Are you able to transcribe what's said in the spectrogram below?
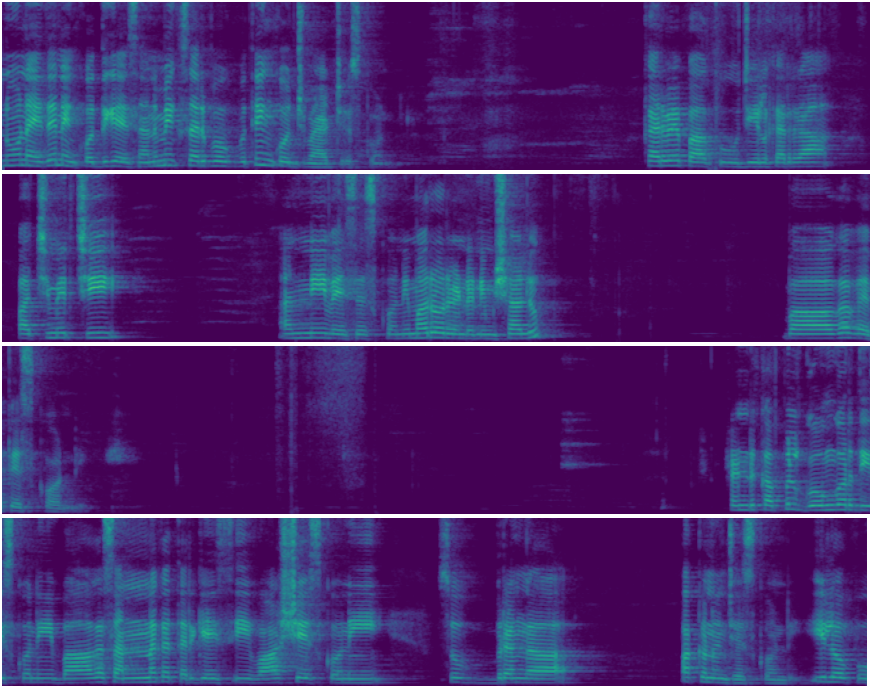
నూనె అయితే నేను కొద్దిగా వేసాను. మీకు సరిపోకపోతే ఇంకొంచెం యాడ్ చేసుకోండి. కరివేపాకు జీలకర్ర పచ్చిమిర్చి అన్నీ వేసేసుకొని మరో రెండు నిమిషాలు బాగా వేపేసుకోండి. రెండు కప్పులు గోంగూర తీసుకొని బాగా సన్నగా తరిగేసి వాష్ చేసుకొని శుభ్రంగా పక్కనుంచేసుకోండి. ఈలోపు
